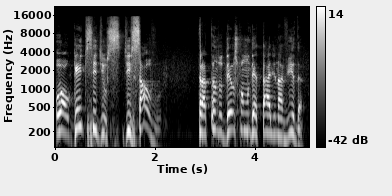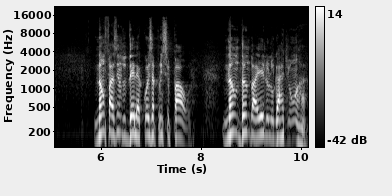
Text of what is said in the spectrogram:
ou alguém que se diz, diz salvo, tratando Deus como um detalhe na vida, não fazendo dele a coisa principal, não dando a ele o lugar de honra.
